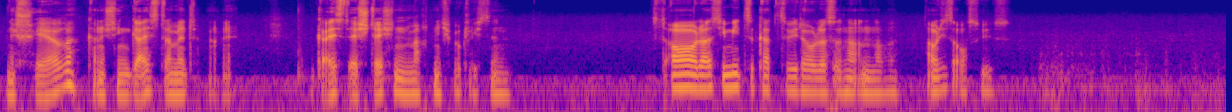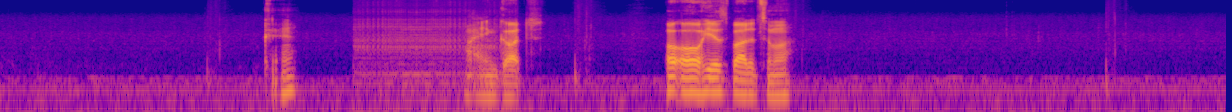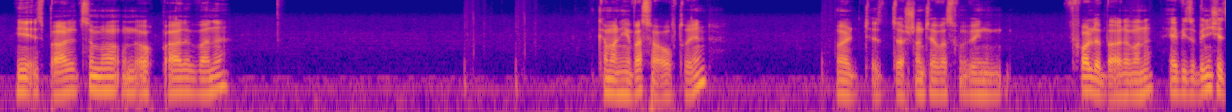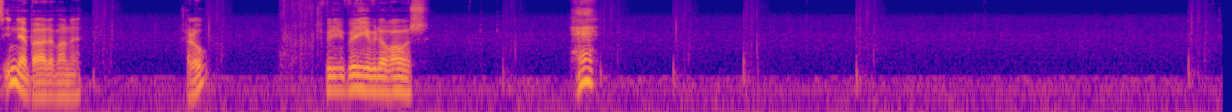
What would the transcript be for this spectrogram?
Eine Schere? Kann ich den Geist damit... Nee. Geist erstechen macht nicht wirklich Sinn. Oh, da ist die Miezekatze wieder oder ist das eine andere? Aber die ist auch süß. Okay. Mein Gott. Oh oh, hier ist Badezimmer. Hier ist Badezimmer und auch Badewanne. Kann man hier Wasser aufdrehen? Weil da stand ja was von wegen volle Badewanne. Hä, hey, wieso bin ich jetzt in der Badewanne? Hallo? Ich will, will hier wieder raus. Hä?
